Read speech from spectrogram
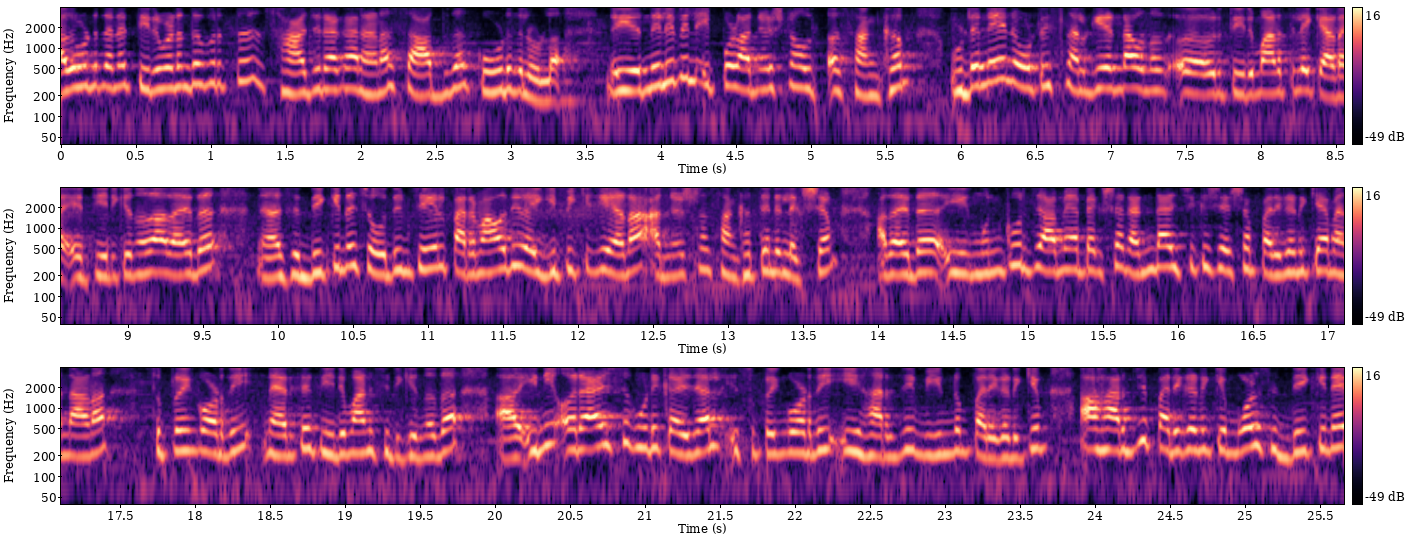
അതുകൊണ്ട് തന്നെ തിരുവനന്തപുരത്ത് ഹാജരാകാനാണ് സാധ്യത കൂടുതലുള്ളത്. നിലവിൽ ഇപ്പോൾ അന്വേഷണ സംഘം ഉടനെ നോട്ടീസ് നൽകേണ്ട ഒന്ന് ഒരു തീരുമാനത്തിലേക്കാണ് എത്തിയിരിക്കുന്നത്. അതായത് സിദ്ദീഖിന്റെ ചോദ്യം ചെയ്യൽ പരമാവധി വൈകിപ്പിക്കുകയാണ് അന്വേഷണ സംഘത്തിന്റെ ലക്ഷ്യം. അതായത് ഈ മുൻകൂർ ജാമ്യാപേക്ഷ രണ്ടാഴ്ചയ്ക്ക് ശേഷം പരിഗണിക്കാമെന്നാണ് സുപ്രീം കോടതി നേരത്തെ തീരുമാനിച്ചിരിക്കുന്നത്. ഇനി ഒരാഴ്ച കൂടി കഴിഞ്ഞാൽ ഈ സുപ്രീം കോടതി ഈ ഹർജി വീണ്ടും പരിഗണിക്കും. ആ ഹർജി പരിഗണിക്കുമ്പോൾ സിദ്ദീഖിനെ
